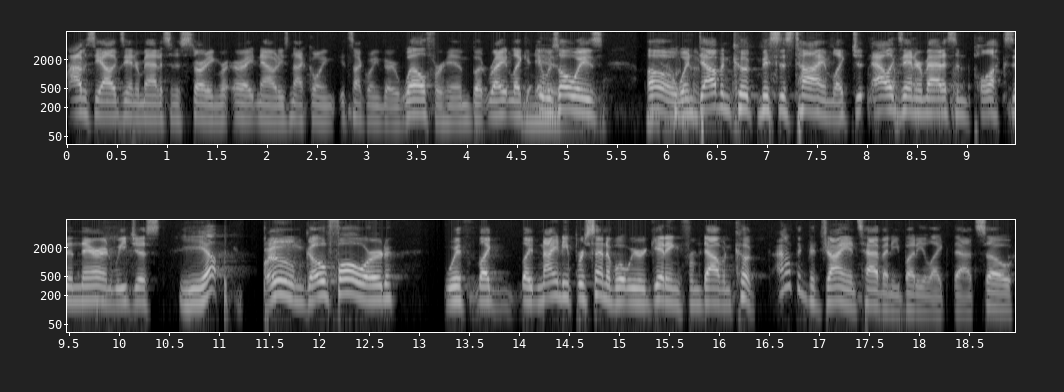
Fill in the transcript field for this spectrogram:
obviously Alexander Mattison is starting r- right now, and he's not going. It's not going very well for him. But right, like no. it was always, oh, when Dalvin Cook misses time, like j- Alexander Mattison plucks in there, and we just, yep, boom, go forward with like like ninety percent of what we were getting from Dalvin Cook. I don't think the Giants have anybody like that. So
